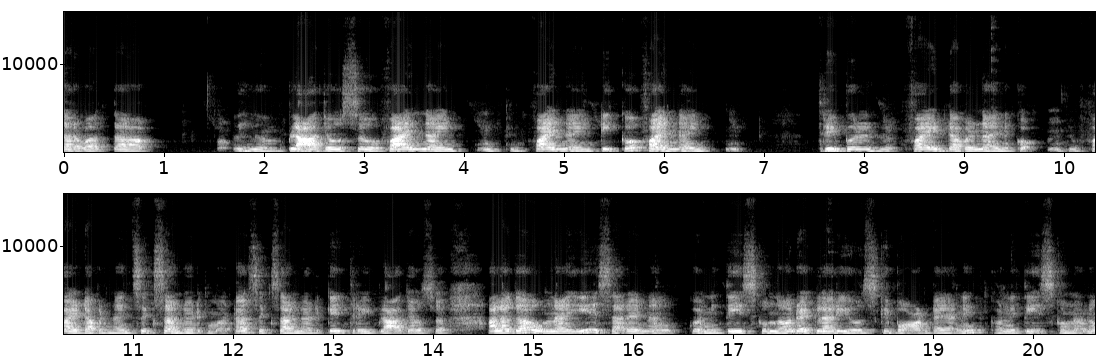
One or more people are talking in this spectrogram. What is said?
తర్వాత ప్లాజోస్ ఫైవ్ నైన్ ఫైవ్ నైంటీకో ఫైవ్ నైన్ త్రిబుల్ 599కో 599 600కి మాట. 600కి 3 ప్లాజోస్ అలాగా ఉన్నాయి. సరే నేను కొన్ని తీసుకుందాం. రెగ్యులర్ యూస్కి బాగుంటాయని కొన్ని తీసుకున్నాను.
